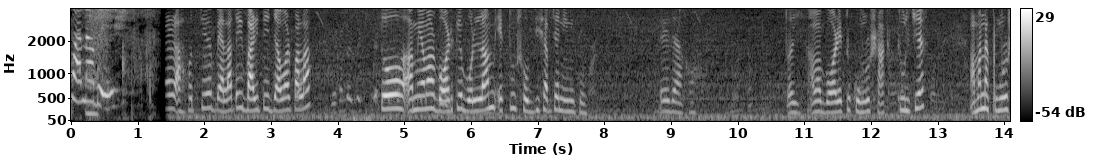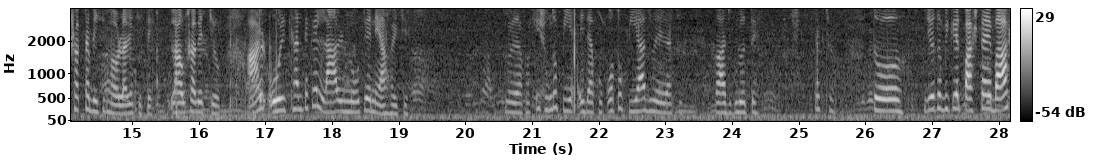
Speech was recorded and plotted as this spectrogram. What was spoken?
পালাবে। আর হচ্ছে বেলাতেই বাড়িতে যাওয়ার পালা। তো আমি আমার বরকে বললাম, একটু সবজি সাবজা নিয়ে নিতে। এই দেখো। ওই আমার বর একটু কুমড়ো শাক তুলছে। আমার না কুমড়ো শাকটা বেশি ভালো লাগে খেতে, লাউ শাকের চেয়েও। আর ওইখান থেকে লাল নোটে নেওয়া হয়েছে। দেখো, কি সুন্দর পিয়া, এই দেখো, কত পেঁয়াজ হয়ে গেছে গাছগুলোতে। দেখছ? তো যেহেতু বিকেল পাঁচটায় বাস,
